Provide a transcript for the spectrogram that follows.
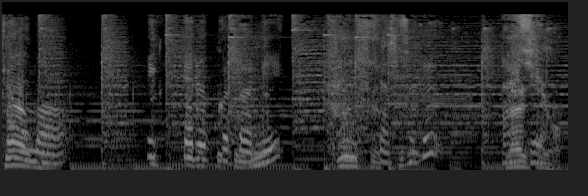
今日も生きてることに感謝する。ラジオ。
